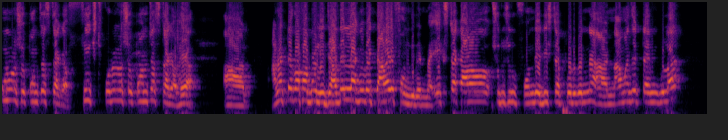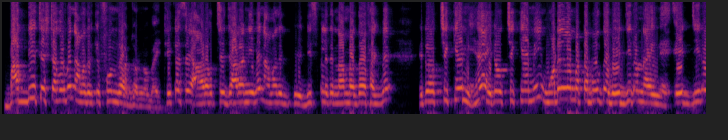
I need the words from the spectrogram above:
পনেরোশো পঞ্চাশ টাকা ফিক্সড পনেরোশো পঞ্চাশ টাকা ভাইয়া। আর আরেকটা কথা বলি, যাদের লাগবে ভাই তারাই ফোন দিবেন ভাই। এক্সট্রা কারও শুধু শুধু ফোন দিয়ে ডিস্টার্ব করবেন না, আর নামাজের টাইমগুলা বাদ দিয়ে চেষ্টা করবেন আমাদেরকে ফোন দেওয়ার জন্য ভাই, ঠিক আছে? আর হচ্ছে যারা নেবেন, আমাদের ডিসপ্লেতে নাম্বার দেওয়া থাকবে। এটা হচ্ছে কেমি হ্যাঁ? এটা হচ্ছে কেমি মডেল নাম্বারটা বলতে হবে eight zero nine eight zero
